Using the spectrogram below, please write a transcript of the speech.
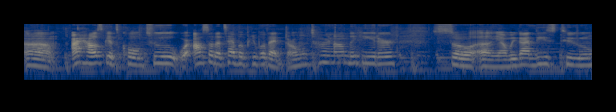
Um, our house gets cold too. We're also the type of people that don't turn on the heater. So, uh, yeah, we got these two.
